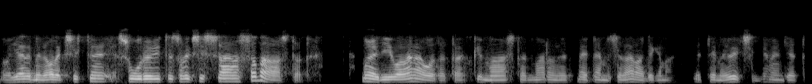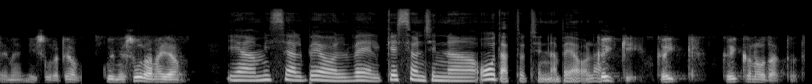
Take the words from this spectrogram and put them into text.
no järgmine oleks siis, suur üritus oleks siis sada aastat. mõned ei jõua ära oodata kümme aastat, ma arvan, et me peame selle ära tegema, et teeme üheksakümmend ja teeme nii suure peo, kui me suudame ja ja mis seal peol veel, kes on sinna oodatud, sinna peole? kõiki, kõik, kõik on oodatud.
